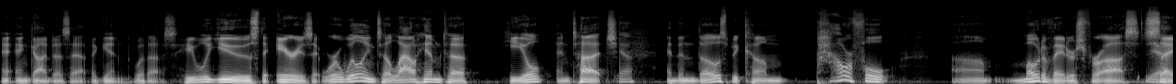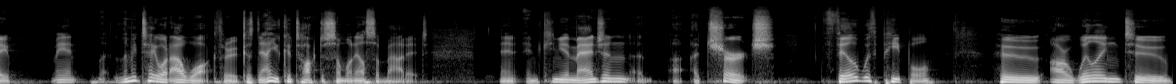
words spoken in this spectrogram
And God does that again with us. He will use the areas that we're willing to allow him to heal and touch. Yeah. And then those become powerful um, motivators for us. Yeah. Say, man, let me tell you what I walk through because now you could talk to someone else about it. And, and can you imagine a, a church filled with people who are willing to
